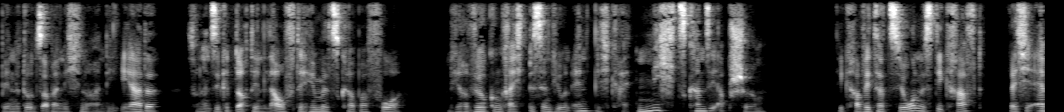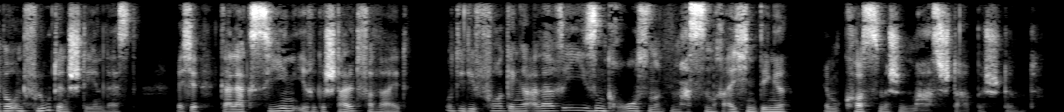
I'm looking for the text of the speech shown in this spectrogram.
bindet uns aber nicht nur an die Erde, sondern sie gibt auch den Lauf der Himmelskörper vor und ihre Wirkung reicht bis in die Unendlichkeit. Nichts kann sie abschirmen. Die Gravitation ist die Kraft, welche Ebbe und Flut entstehen lässt, welche Galaxien ihre Gestalt verleiht, und die die Vorgänge aller riesengroßen und massenreichen Dinge im kosmischen Maßstab bestimmt.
